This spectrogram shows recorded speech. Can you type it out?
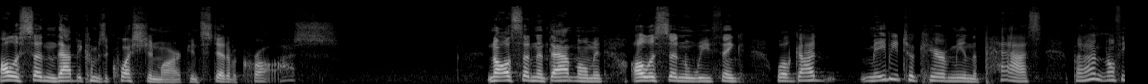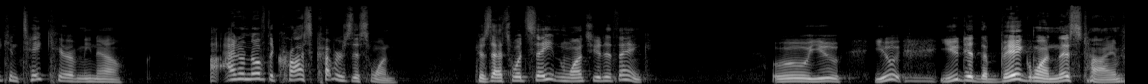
All of a sudden, that becomes a question mark instead of a cross. And all of a sudden, at that moment, all of a sudden we think, well, God maybe took care of me in the past, but I don't know if he can take care of me now. I don't know if the cross covers this one because that's what Satan wants you to think. Ooh, you you you did the big one this time.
